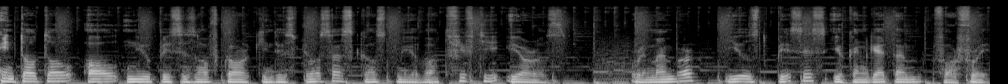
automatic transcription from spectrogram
in total all new pieces of cork in this process cost me about 50 euros remember used pieces you can get them for free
